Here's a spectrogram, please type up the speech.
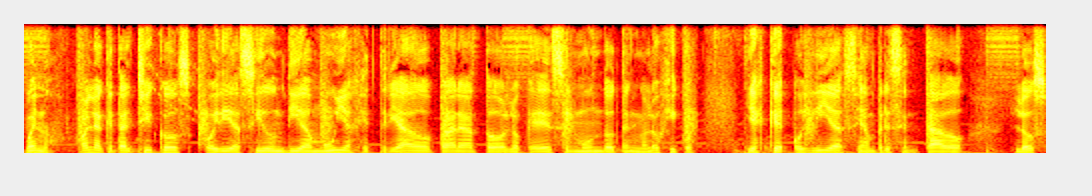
Bueno, hola, ¿qué tal chicos? Hoy día ha sido un día muy ajetreado para todo lo que es el mundo tecnológico. Y es que hoy día se han presentado los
